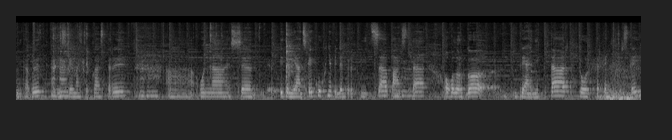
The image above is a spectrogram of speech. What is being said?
ыйтабыт. Корейская мастер-класстары. А, Онна эссе итальянская кухня, билен турат пицца, паста. Оголорго э, пряниктар, торттар, кондитерской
